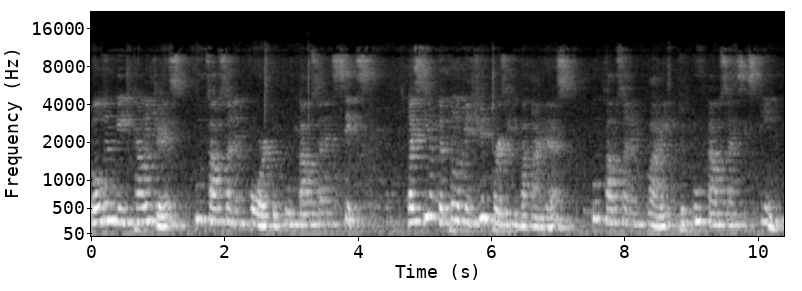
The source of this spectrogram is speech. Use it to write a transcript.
Golden Gate Colleges, 2004 to 2006. Lyceum the Philippines University, Batangas, 2005 to 2016.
